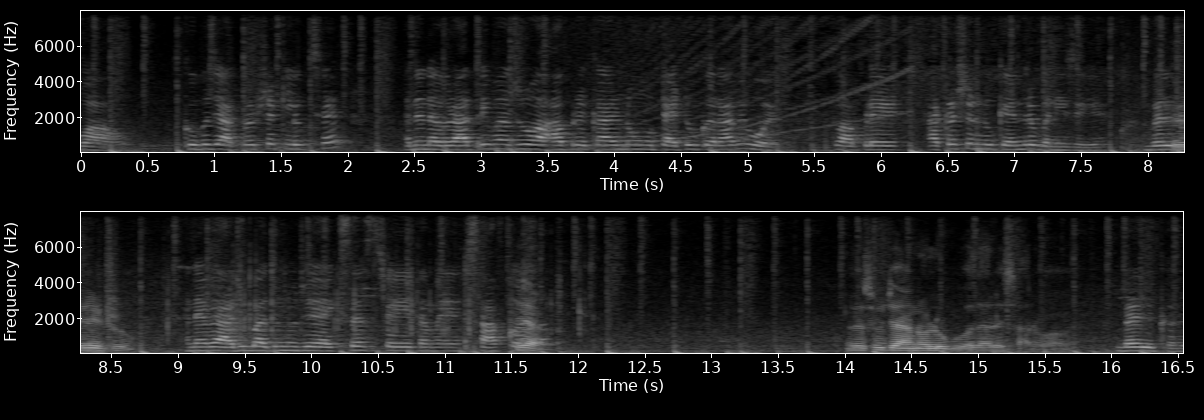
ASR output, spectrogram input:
વાવ ખૂબ જ આકર્ષક લુક છે. અને નવરાત્રિમાં જો આ પ્રકારનું ટેટુ કરાવ્યું હોય તો આપણે આકર્ષણનું કેન્દ્ર બની જઈએ. ટ્રુ અને હવે આજુબાજુનું જે એક્સેસ છે એ તમે સાફ કરો એટલે શું છે આનો લુક વધારે સારો આવે. બિલકુલ.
